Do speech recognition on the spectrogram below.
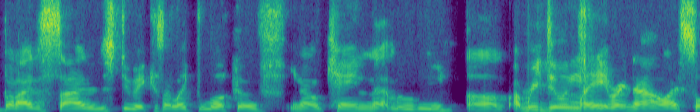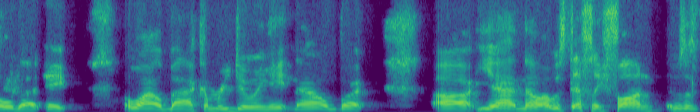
but I decided to just do eight because I like the look of you know Kane in that movie. Um, I'm redoing my eight right now. I sold that eight a while back. I'm redoing eight now, but uh, yeah, no, it was definitely fun. It was a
